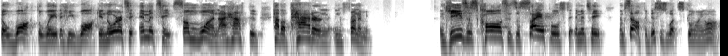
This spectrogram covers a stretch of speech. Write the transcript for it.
the walk the way that he walked. In order to imitate someone, I have to have a pattern in front of me. And Jesus calls his disciples to imitate himself. And this is what's going on.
